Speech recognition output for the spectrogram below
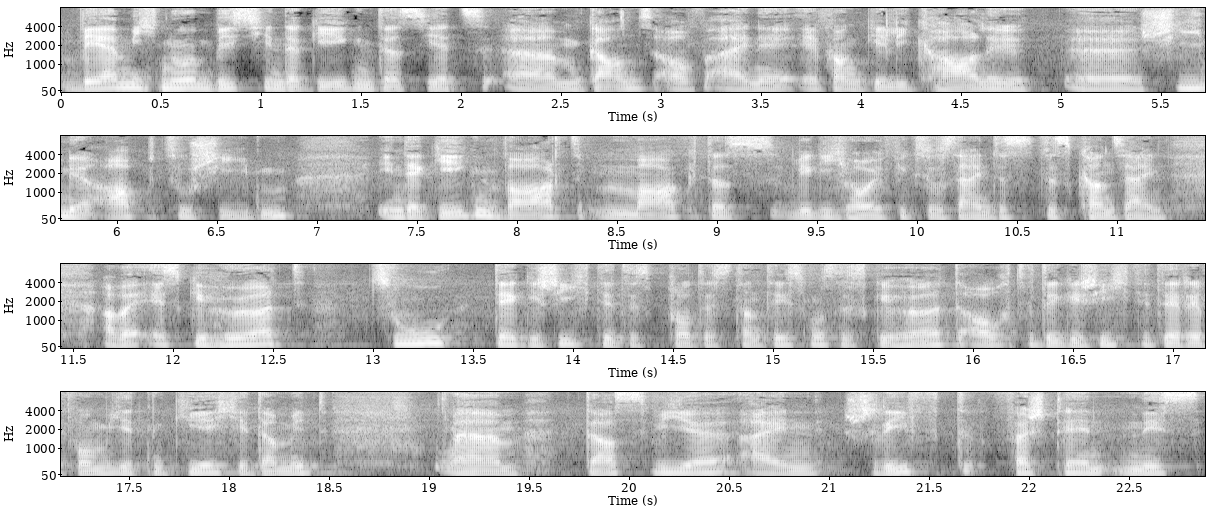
wehre mich nur ein bisschen dagegen, das jetzt ähm, ganz auf eine evangelikale äh, Schiene abzuschieben. In der Gegenwart mag das wirklich häufig so sein, das, das kann sein. Aber es gehört zu der Geschichte des Protestantismus, es gehört auch zu der Geschichte der reformierten Kirche damit, ähm, dass wir ein Schriftverständnis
